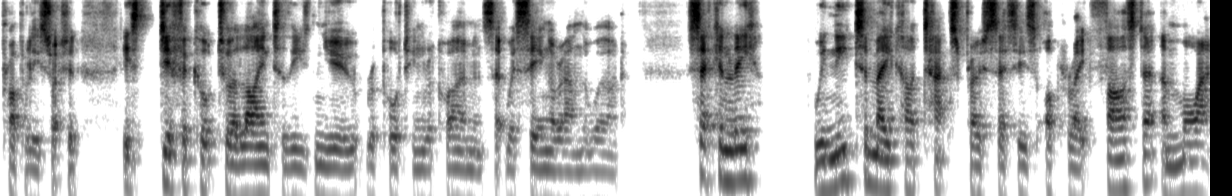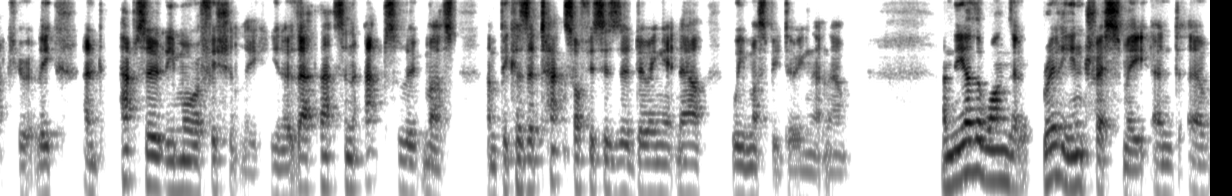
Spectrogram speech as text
properly structured, it's difficult to align to these new reporting requirements that we're seeing around the world. Secondly, we need to make our tax processes operate faster and more accurately and absolutely more efficiently. You know, that, that's an absolute must. And because the tax offices are doing it now, we must be doing that now. And the other one that really interests me, and uh,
